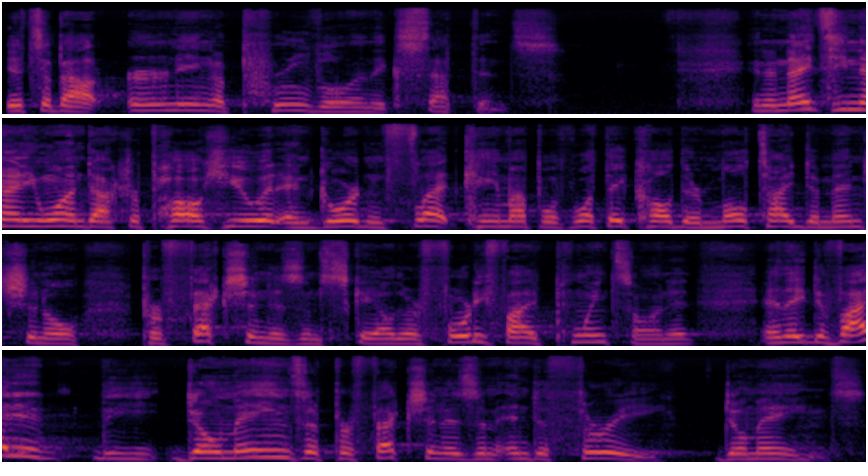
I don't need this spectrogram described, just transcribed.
It's about earning approval and acceptance. And in 1991, Dr. Paul Hewitt and Gordon Flett came up with what they called their multidimensional perfectionism scale. There are 45 points on it, and they divided the domains of perfectionism into three domains.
